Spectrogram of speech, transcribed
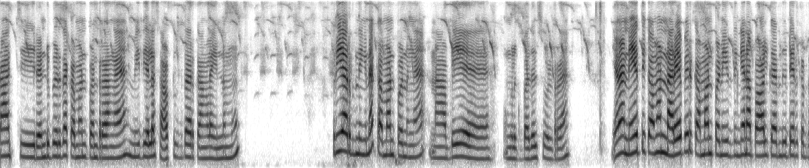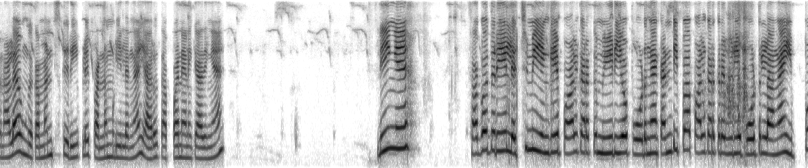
நாச்சி ரெண்டு பேர் தான் கமெண்ட் பண்ணுறாங்க மீதியெல்லாம் சாப்பிட்டுட்டு தான் இருக்காங்களா இன்னமும்? ஃப்ரீயாக இருந்தீங்கன்னா கமெண்ட் பண்ணுங்கள் நான் அப்படியே உங்களுக்கு பதில் சொல்கிறேன் ஏன்னா நேற்று கமெண்ட் நிறைய பேர் கமெண்ட் பண்ணியிருந்தீங்க. நான் பால் கறந்துகிட்டே இருக்கிறதுனால உங்கள் கமெண்ட்ஸ்க்கு ரீப்ளை பண்ண முடியலங்க. யாரும் தப்பாக நினைக்காதீங்க. நீங்கள் சகோதரி லட்சுமி எங்கே பால் கறக்கும் வீடியோ போடுங்க. கண்டிப்பாக பால் கறக்கிற வீடியோ போட்டுடலாங்க. இப்போ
